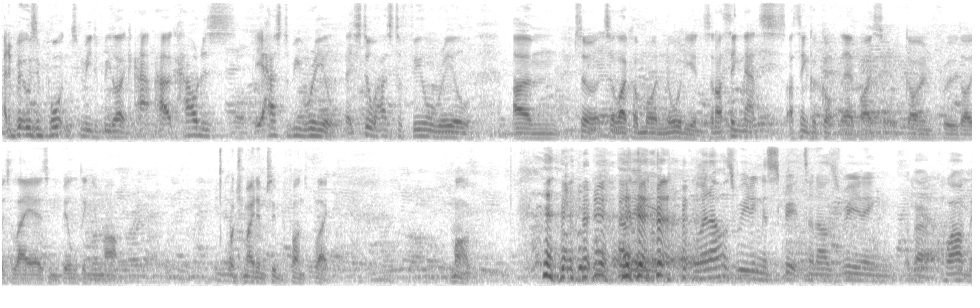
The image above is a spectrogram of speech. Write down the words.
and, it was important to me to be like, how, how does it has to be real? It still has to feel real um, to, to like a modern audience. And I think that's I think I got there by sort of going through those layers and building him up, which made him super fun to play. Mark. I mean, when I was reading the script and I was reading about Kwame,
